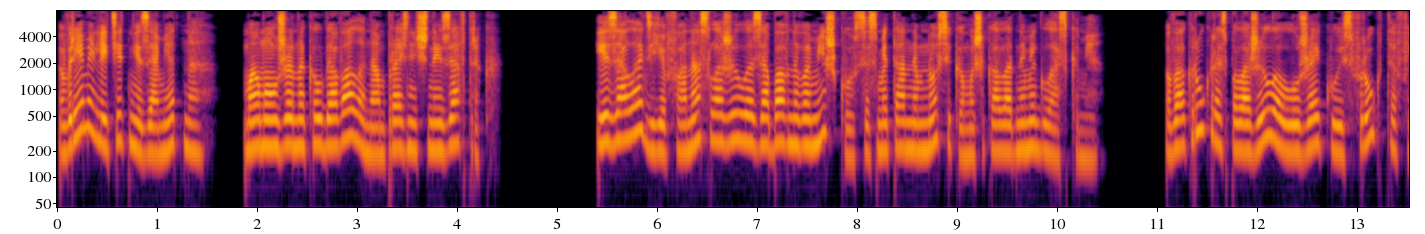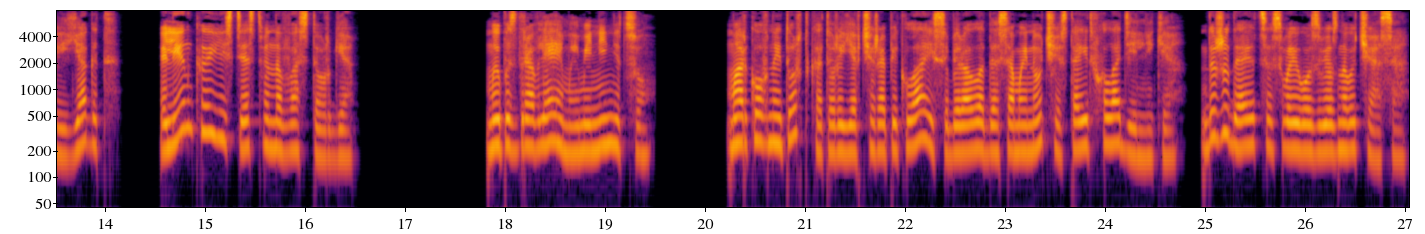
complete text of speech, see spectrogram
Время летит незаметно. Мама уже наколдовала нам праздничный завтрак. Из оладьев она сложила забавного мишку со сметанным носиком и шоколадными глазками. Вокруг расположила лужайку из фруктов и ягод. Линка, естественно, в восторге. Мы поздравляем именинницу. Морковный торт, который я вчера пекла и собирала до самой ночи, стоит в холодильнике, дожидается своего звездного часа.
